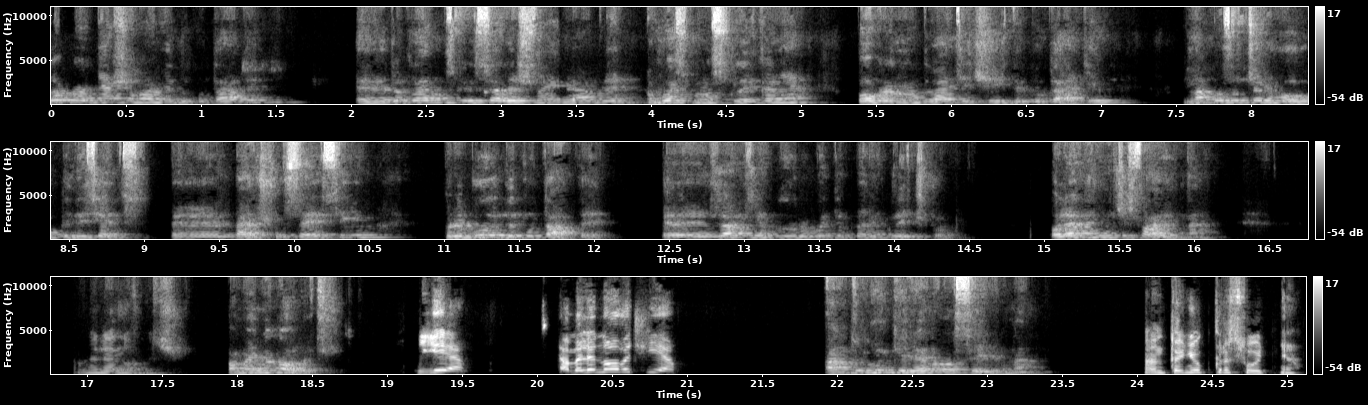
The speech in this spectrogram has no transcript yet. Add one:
Доброго дня, шановні депутати. Е, До Клевенської селищної ради восьмого скликання обрано 26 депутатів. На позачергову 51 сесію прибули депутати. Е, Зараз я буду робити перекличку. Олена Вячеславівна, Милянович. Омельянович, Є. А Малінович є. Антонюк Ірина Васильівна, Антонюк присутня.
